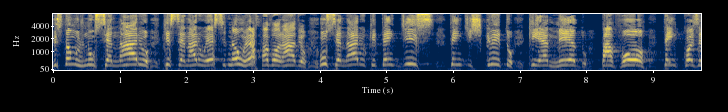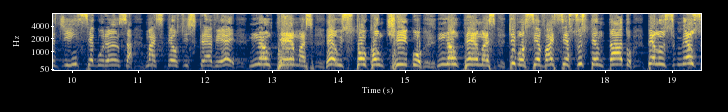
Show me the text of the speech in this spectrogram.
Estamos num cenário que cenário esse não é favorável, um cenário que tem diz, tem descrito que é medo, pavor, tem coisas de insegurança, mas Deus descreve: "Ei, não temas, eu estou contigo. Não temas que você vai ser sustentado pelos meus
